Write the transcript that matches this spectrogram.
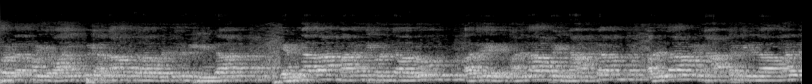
சொல்லக்கூடிய வாய்ப்பை அல்லாஹ் தாலா கொடுத்திருக்கின்றான். என்னதான் மறந்து வந்தாலும் அது அல்லாவை நாட்டம் அல்லாவை நாட்டம் இல்லாமல்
